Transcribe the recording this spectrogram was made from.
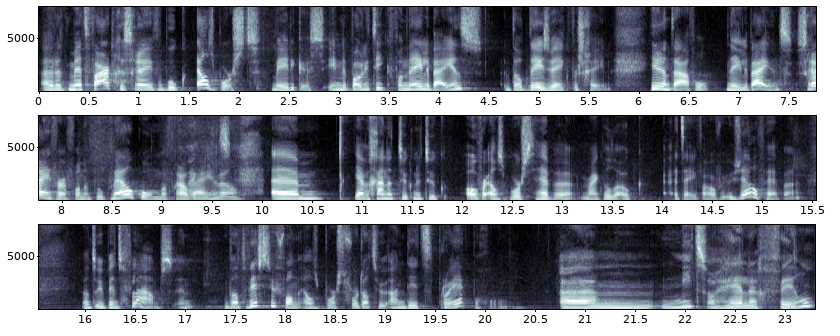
uit het met vaart geschreven boek Elsborst, medicus in de politiek van Nele Bijens, dat deze week verscheen. Hier aan tafel Nele Bijens, schrijver van het boek. Welkom, mevrouw Bijens. Um, ja, we gaan het natuurlijk, natuurlijk over Elsborst hebben, maar ik wilde ook het even over uzelf hebben. Want u bent Vlaams. En wat wist u van Elsborst voordat u aan dit project begon? Um, niet zo heel erg veel.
